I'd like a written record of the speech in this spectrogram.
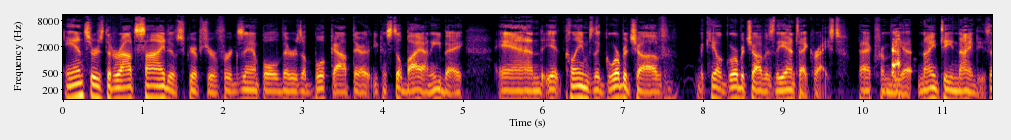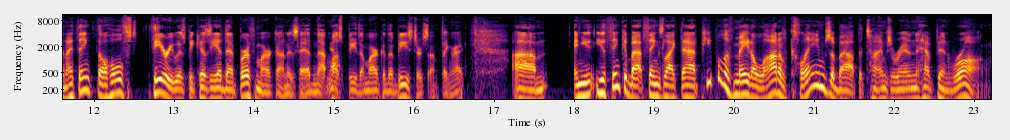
answers that are outside of Scripture. For example, there's a book out there that you can still buy on eBay, and it claims that Gorbachev, Mikhail Gorbachev, is the Antichrist back from the uh, 1990s. And I think the whole theory was because he had that birthmark on his head, and that yeah. must be the mark of the beast or something, right? Um, and you, you think about things like that, people have made a lot of claims about the times we're in and have been wrong.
